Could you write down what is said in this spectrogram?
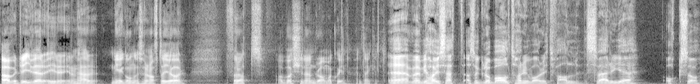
överdriver i, i den här nedgången som den ofta gör. För att ja, börsen är en drama queen helt enkelt. Eh, men vi har ju sett, alltså globalt har det ju varit fall. Sverige också.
